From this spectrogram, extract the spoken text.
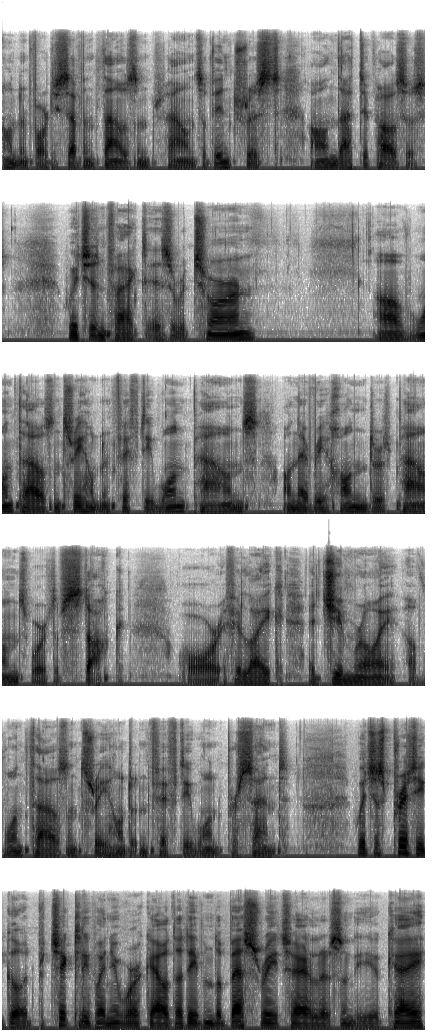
147,000 pounds of interest on that deposit which in fact is a return of 1,351 pounds on every 100 pounds worth of stock or if you like a GMROI of 1,351 percent which is pretty good, particularly when you work out that even the best retailers in the UK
